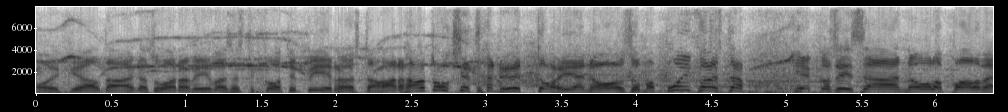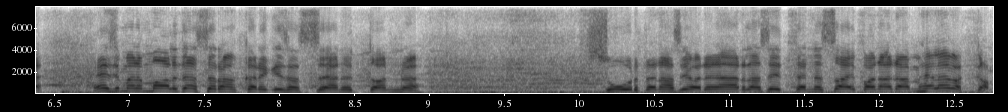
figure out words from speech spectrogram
Oikealta aika suoraviivaisesti kohti piirroista. Harhautukset nyt on hieno osuma. Puikoista kiekko sisään. Noula Palve. Ensimmäinen maali tässä rankkarikisassa ja nyt on suurten asioiden äärellä sitten Saipan Adam Helevekka.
